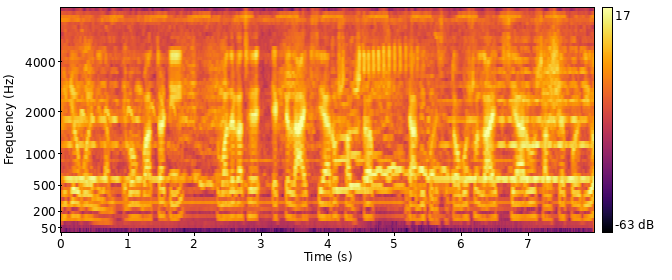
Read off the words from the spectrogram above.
ভিডিও করে নিলাম এবং বাচ্চাটি তোমাদের কাছে একটা লাইক শেয়ার ও সাবস্ক্রাইব দাবি করেছে। তো অবশ্য লাইক শেয়ার ও সাবস্ক্রাইব করে দিও।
